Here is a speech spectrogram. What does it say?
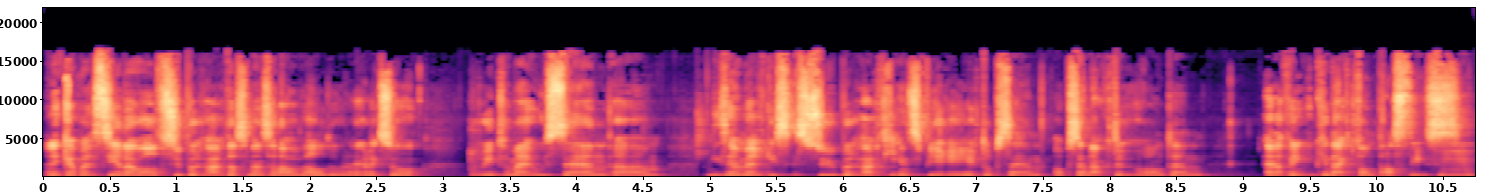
En ik apprecieer dat wel super hard als mensen dat wel doen. Eigenlijk zo, een vriend van mij, Hussein, ehm die zijn werk is super hard geïnspireerd op zijn, op zijn achtergrond. En, en dat vind ik, ik echt fantastisch. Ik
